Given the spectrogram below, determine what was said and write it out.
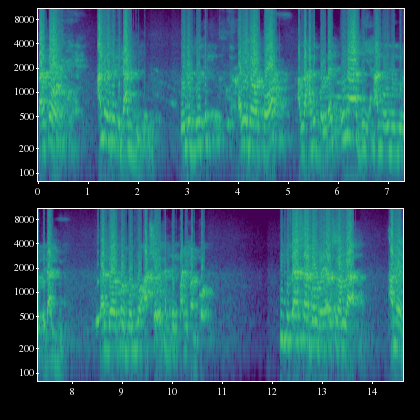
তারপর আমি তাদেরকে ডাক দিব ওই লোকগুলোকে হারিয়ে দেওয়ার পর আল্লাহ হাবিব বললেন, উনাদি আমি ওই লোকগুলোকে ডাক দিই ডাক দেওয়ার পর বলব, আসো, এখান থেকে পানি পান করো। কিন্তু তারা বলবে রাসূলুল্লাহ, থামেন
